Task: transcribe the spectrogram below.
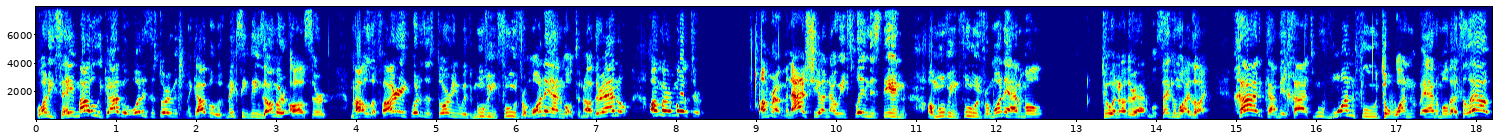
What do he say? Ma'ul What is the story with Megabel with mixing things? Amr Aser. Ma'ul What is the story with moving food from one animal to another animal? Amar Mutter. Amra Menashia, now we explain this din of moving food from one animal to another animal. Second wide line. Chad kami chad, move one food to one animal that's allowed.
